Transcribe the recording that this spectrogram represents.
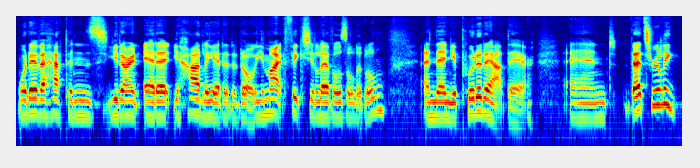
whatever happens, you don't edit, you hardly edit at all. You might fix your levels a little and then you put it out there. And that's really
